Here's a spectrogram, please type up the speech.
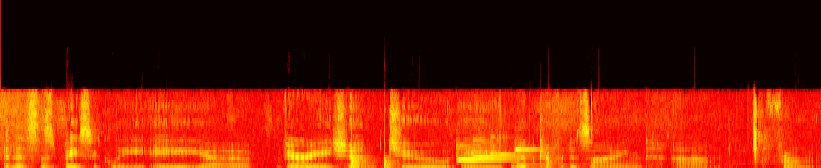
And this is basically a variation to a lid cover design um, from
